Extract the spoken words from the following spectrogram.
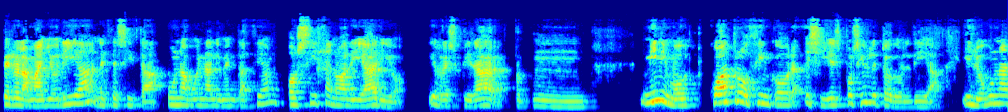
Pero la mayoría necesita una buena alimentación, oxígeno a diario y respirar mm, mínimo cuatro o cinco horas, y si es posible todo el día. Y luego una,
